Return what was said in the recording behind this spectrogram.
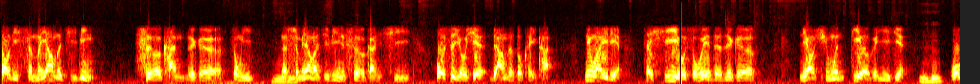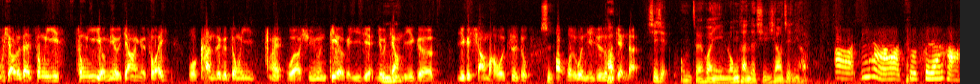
到底什么样的疾病适合看这个中医？那什么样的疾病适合看西医？或是有些两者都可以看？另外一点，在西医有所谓的这个，你要询问第二个意见。嗯哼，我不晓得在中医中医有没有这样一个说，哎，我看这个中医，哎，我要询问第二个意见，有这样的一个、一个想法或制度。是。好，我的问题就这么简单。谢谢。我们再欢迎龙潭的徐小姐你好，哦，你好，主持人好，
